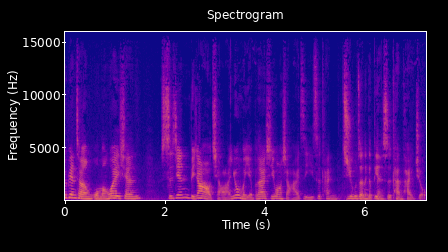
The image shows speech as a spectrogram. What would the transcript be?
就变成我们会先时间比较好瞧啦，因为我们也不太希望小孩子一次看揪着那个电视看太久，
